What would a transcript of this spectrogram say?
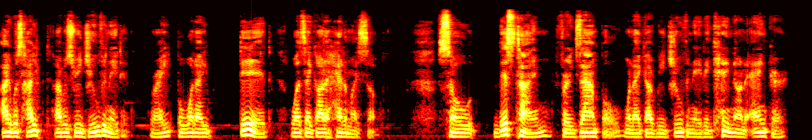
I was hyped. I was rejuvenated, right? But what I did was I got ahead of myself. So this time, for example, when I got rejuvenated getting on Anchor,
